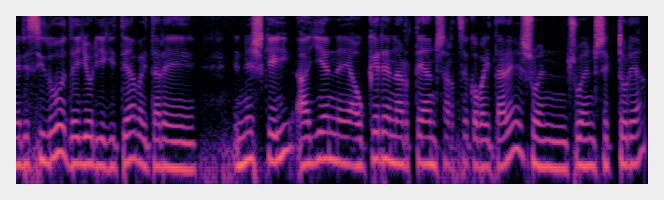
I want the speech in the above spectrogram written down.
merezi du dei hori egitea baitare neskei. Haien eh, aukeren artean sartzeko baitare zuen zuen sektorea.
